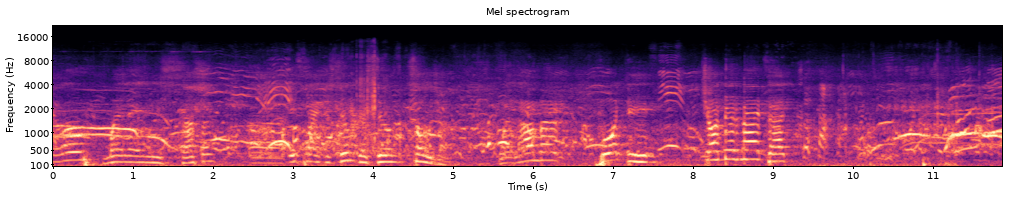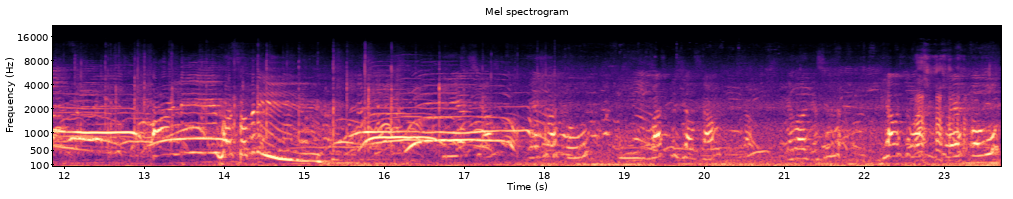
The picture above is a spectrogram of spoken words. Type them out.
Hello, my name is Sasha. Uh, it's my costume, costume soldier. My number 14. 14. Алі Гасадрі. Привет всем. Я Человек-паук. И вас призвал сам. Я молодец. Я вызываю Человек-паук.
